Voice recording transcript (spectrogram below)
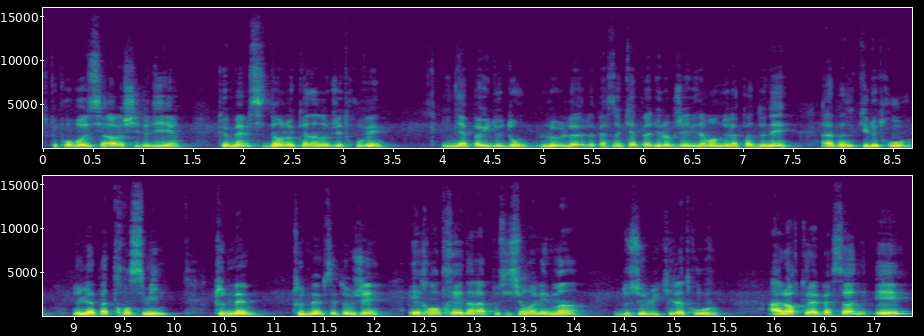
Ce que propose ici Ravashi de dire que même si dans le cas d'un objet trouvé, il n'y a pas eu de don, la, personne qui a perdu l'objet évidemment ne l'a pas donné la personne qui le trouve, ne lui a pas transmis, tout de même, tout de même cet objet est rentré dans la possession, dans les mains de celui qui la trouve, alors que la personne est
